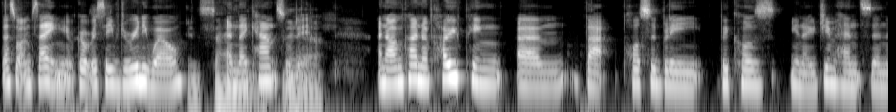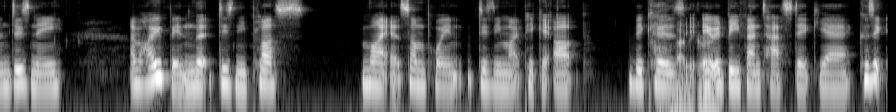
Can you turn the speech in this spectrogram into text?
That's what I'm saying. It got received really well, Insane. and they cancelled Yeah. it. And I'm kind of hoping um, that possibly because you know Jim Henson and Disney, I'm hoping that Disney Plus might at some point Disney might pick it up because that'd be it, would be fantastic. Yeah, because it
